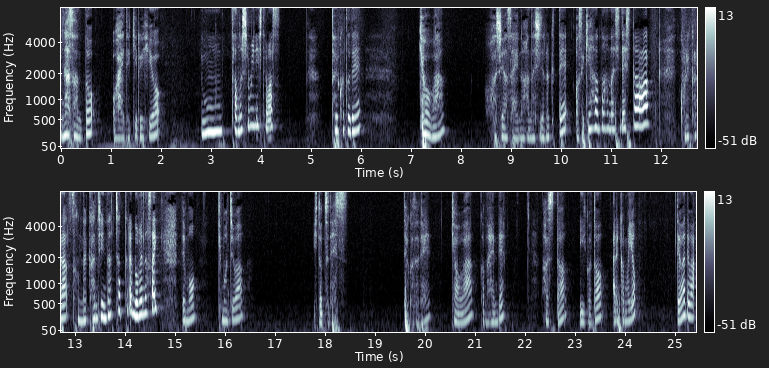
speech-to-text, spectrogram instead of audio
皆さんとお会いできる日をうん楽しみにしてます。ということで今日は干し野菜の話じゃなくてお赤飯の話でした。これからそんな感じになっちゃったらごめんなさい。でも気持ちは一つです。ということで今日はこの辺で。干すといいことあるかもよ。ではでは。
